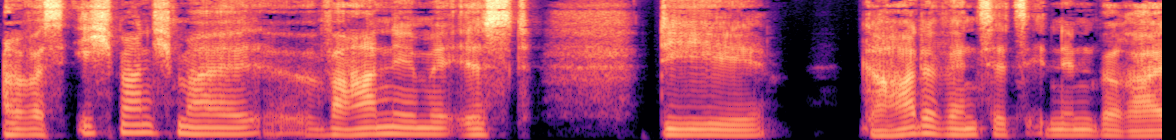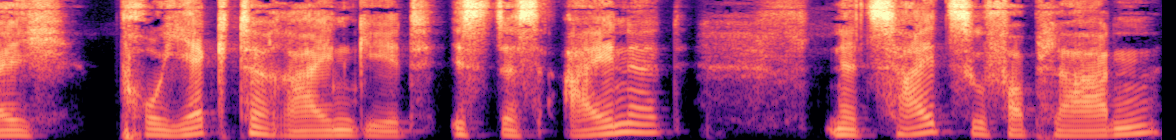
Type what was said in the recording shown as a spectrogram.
Aber was ich manchmal äh, wahrnehme, ist die, gerade wenn es jetzt in den Bereich Projekte reingeht, ist das eine, eine Zeit zu verplanen,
